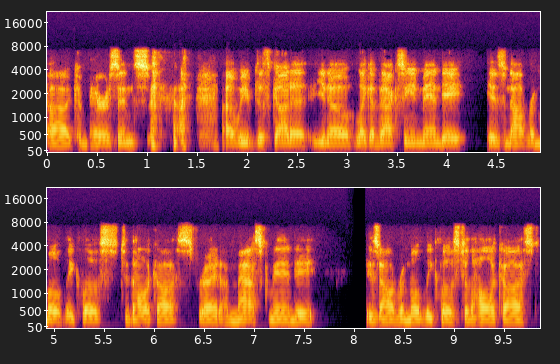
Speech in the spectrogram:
uh, comparisons. uh, we've just got to, you know, like a vaccine mandate is not remotely close to the Holocaust, right? A mask mandate is not remotely close to the Holocaust.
